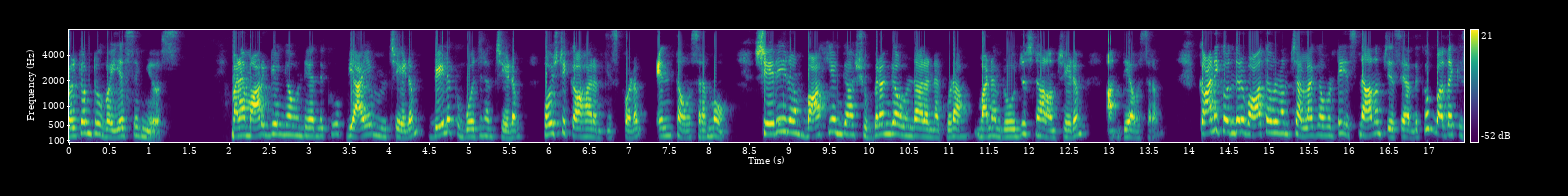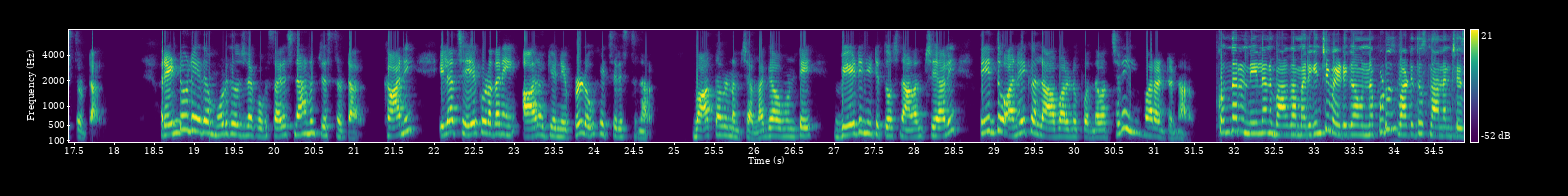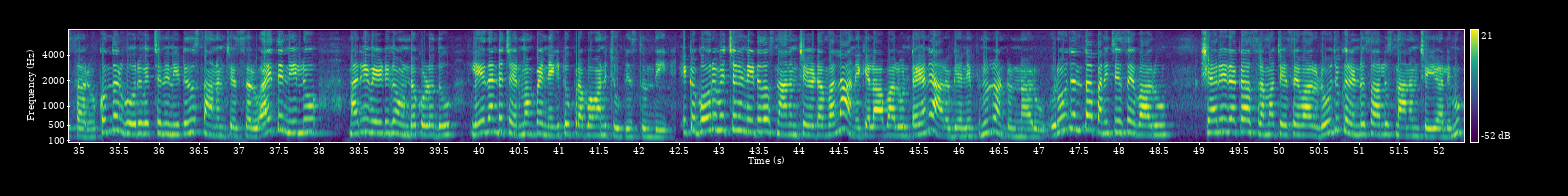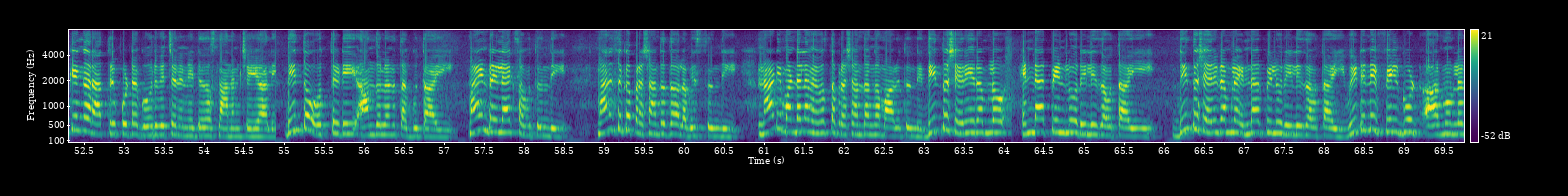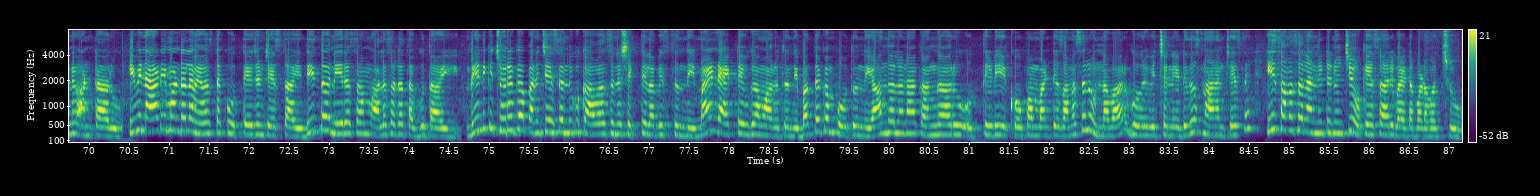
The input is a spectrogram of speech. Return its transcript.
Welcome to YSM news మనం ఆరోగ్యంగా ఉండేందుకు వ్యాయామం చేయడం వేలకు భోజనం చేయడం పౌష్టికాహారం తీసుకోవడం ఎంత అవసరమో శరీరం బాహ్యంగా శుభ్రంగా ఉండాలన్నా కూడా మనం రోజు స్నానం చేయడం అంతే అవసరం. కానీ కొందరు వాతావరణం చల్లగా ఉంటే స్నానం చేసేందుకు బద్దకిస్తుంటారు. రెండు లేదా మూడు రోజులకు ఒకసారి స్నానం చేస్తుంటారు. కానీ ఇలా చేయకూడదని ఆరోగ్య నిపుణులు హెచ్చరిస్తున్నారు. వాతావరణం చల్లగా ఉంటే వేడి నీటితో స్నానం చేయాలి దీంతో అనేక లాభాలను పొందవచ్చని వారు అంటున్నారు కొందరు నీళ్ళను బాగా మరిగించి వేడిగా ఉన్నప్పుడు వాటితో స్నానం చేస్తారు. కొందరు గోరువెచ్చని నీటితో స్నానం చేస్తారు. అయితే నీళ్ళు మరీ వేడిగా ఉండకూడదు లేదంటే చర్మంపై నెగిటివ్ ప్రభావాన్ని చూపిస్తుంది. ఇక గోరువెచ్చని నీటితో స్నానం చేయడం వల్ల అనేక లాభాలు ఉంటాయని ఆరోగ్య నిపుణులు అంటున్నారు. రోజంతా పనిచేసేవారు శారీరక శ్రమ చేసేవారు రోజుకు రెండు సార్లు స్నానం చేయాలి. ముఖ్యంగా రాత్రిపూట గోరువెచ్చని నీటితో స్నానం చేయాలి. దీంతో ఒత్తిడి ఆందోళన తగ్గుతాయి. మైండ్ రిలాక్స్ అవుతుంది. మానసిక ప్రశాంతత లభిస్తుంది. నాడి మండలం వ్యవస్థ ప్రశాంతంగా మారుతుంది. దీంతో శరీరంలో ఎండార్పిన్లు రిలీజ్ అవుతాయి. దీంతో శరీరంలో ఎండార్పిన్లు రిలీజ్ అవుతాయి. వీటిని ఫిల్ గుడ్ హార్మోన్లను అంటారు. ఇవి నాడి మండలం వ్యవస్థకు ఉత్తేజం చేస్తాయి. దీంతో నీరసం అలసట తగ్గుతాయి. దీనికి చురుగ్గా పనిచేసేందుకు కావాల్సిన శక్తి లభిస్తుంది. మైండ్ యాక్టివ్గా మారుతుంది. బద్ధకం పోతుంది. ఆందోళన కంగారు ఒత్తిడి కోపం వంటి సమస్యలు ఉన్నవారు గోరువెచ్చని నీటితో స్నానం చేస్తే ఈ సమస్యలన్నిటి నుంచి ఒకేసారి బయటపడవచ్చు.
